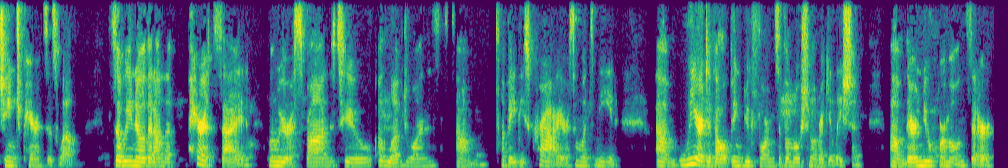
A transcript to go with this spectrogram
change parents as well. So we know that on the parent side, when we respond to a loved one's, um, a baby's cry or someone's need, um, we are developing new forms of emotional regulation. Um, there are new hormones that are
